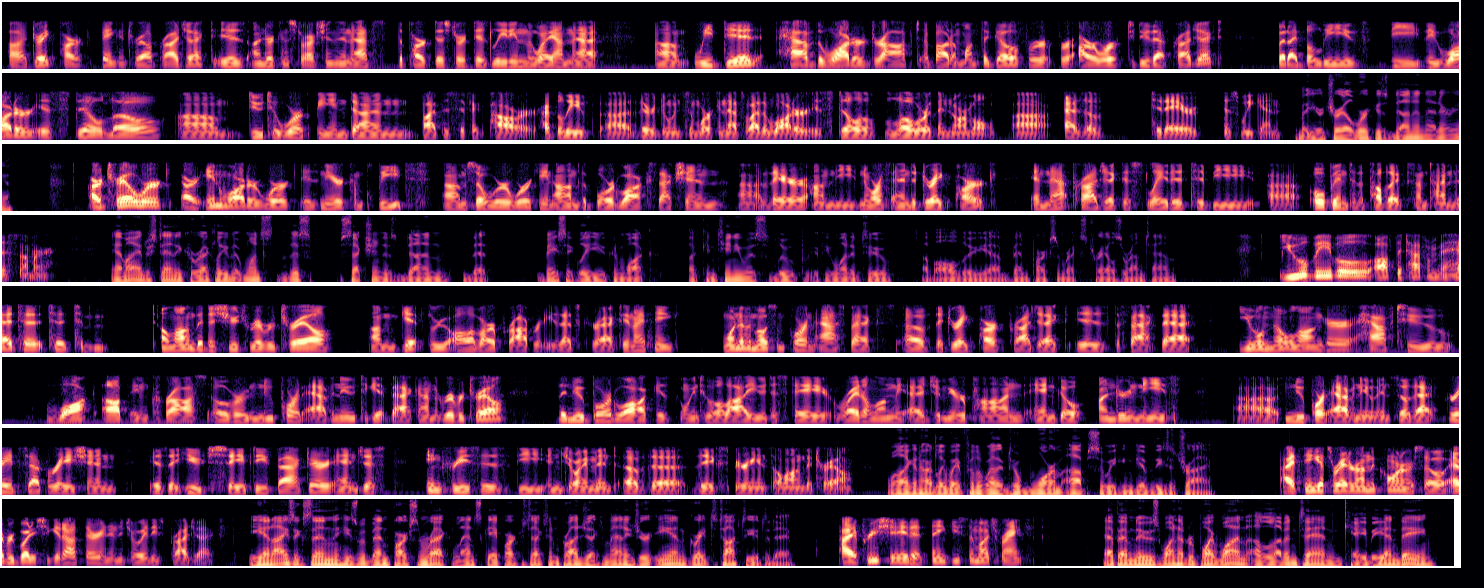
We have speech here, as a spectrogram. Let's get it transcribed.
uh, Drake Park Bank and Trail project is under construction, and that's the park district is leading the way on that. Um, we did have the water dropped about a month ago for, for our work to do that project, but I believe the the water is still low um, due to work being done by Pacific Power. I believe uh, they're doing some work, and that's why the water is still lower than normal uh, as of today or this weekend. But your trail work is done in that area. Our trail work, our in water work is near complete. Um, so we're working on the boardwalk section uh, there on the north end of Drake Park, and that project is slated to be uh, open to the public sometime this summer. Am I understanding correctly that once this section is done, that basically you can walk a continuous loop if you wanted to of all the uh, Bend Parks and Recs trails around town? You will be able, off the top of my head, to to, to along the Deschutes River Trail um, get through all of our properties. That's correct. And I think one of the most important aspects of the Drake Park project is the fact that you will no longer have to walk up and cross over Newport Avenue to get back on the river trail. The new boardwalk is going to allow you to stay right along the edge of Mirror Pond and go underneath uh, Newport Avenue. And so that grade separation is a huge safety factor and just increases the enjoyment of the the experience along the trail. Well, I can hardly wait for the weather to warm up so we can give these a try. I think it's right around the corner, so everybody should get out there and enjoy these projects. Ian Isaacson, he's with Bend Parks and Rec, landscape architect and project manager. Ian, great to talk to you today. I appreciate it. Thank you so much, Frank. FM News 100.1, 1110 KBND.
